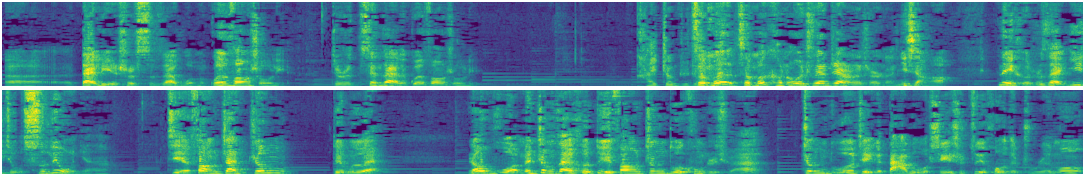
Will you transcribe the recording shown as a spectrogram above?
呃，戴笠是死在我们官方手里，就是现在的官方手里。太政治正怎么怎么可能会出现这样的事儿呢？你想啊，那可是在一九四六年啊，解放战争，对不对？然后我们正在和对方争夺控制权，争夺这个大陆谁是最后的主人翁。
